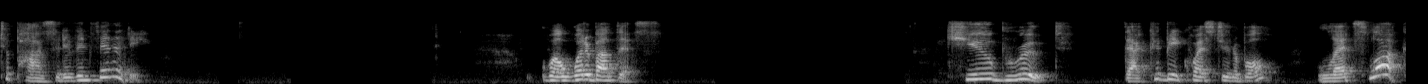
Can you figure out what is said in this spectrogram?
to positive infinity. Well, what about this? Cube root. That could be questionable. Let's look.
